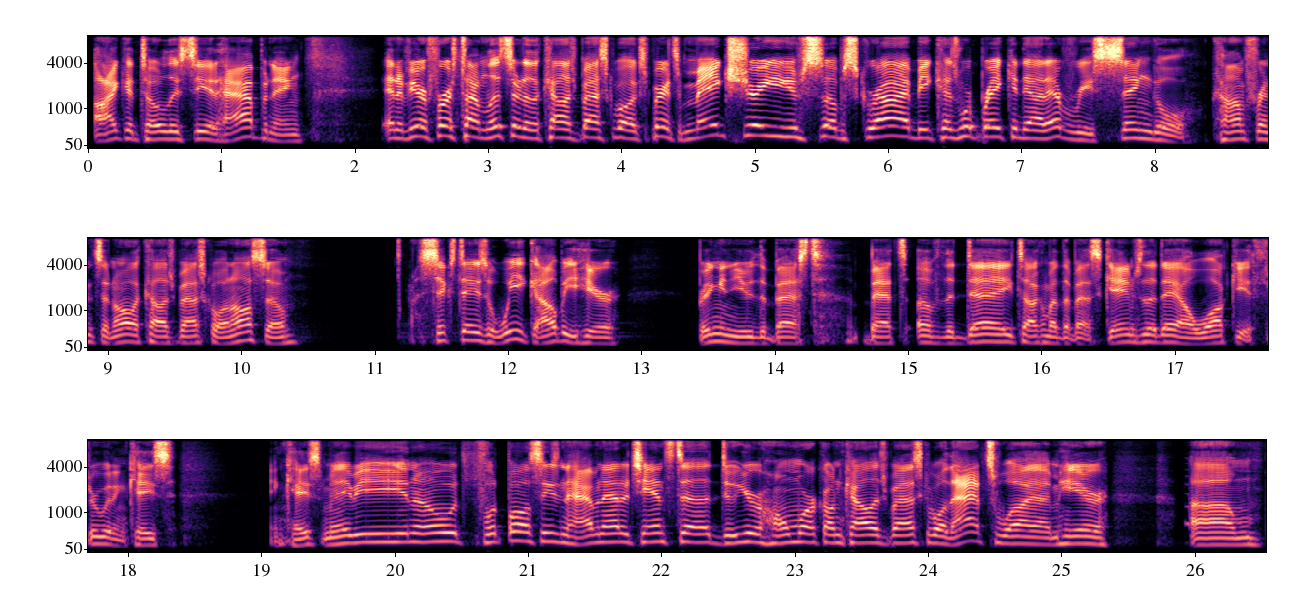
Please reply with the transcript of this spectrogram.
I could totally see it happening. And if you're a first time listener to the college basketball experience, make sure you subscribe because we're breaking down every single conference and all the college basketball. And also, six days a week, I'll be here bringing you the best bets of the day, talking about the best games of the day. I'll walk you through it in case in case maybe you know it's football season haven't had a chance to do your homework on college basketball. That's why i'm here. Um,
